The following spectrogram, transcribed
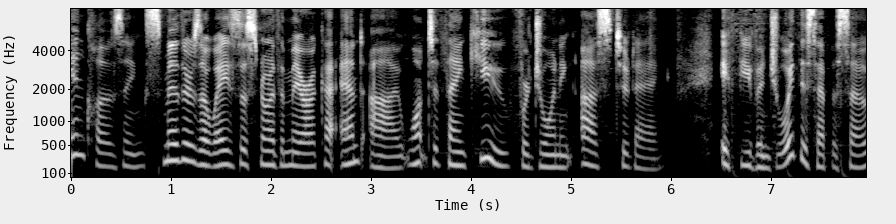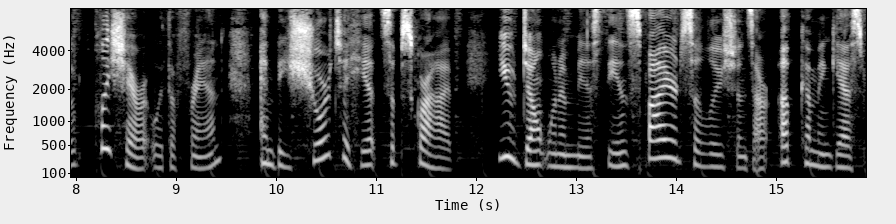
In closing, Smithers Oasis North America and I want to thank you for joining us today. If you've enjoyed this episode, please share it with a friend and be sure to hit subscribe. You don't want to miss the inspired solutions our upcoming guest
